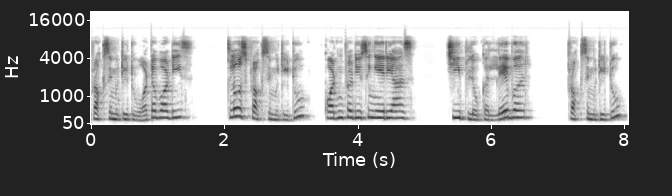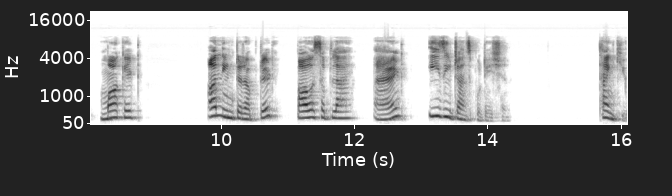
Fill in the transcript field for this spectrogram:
proximity to water bodies, close proximity to cotton producing areas, cheap local labor, proximity to market, uninterrupted power supply, and easy transportation. Thank you.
